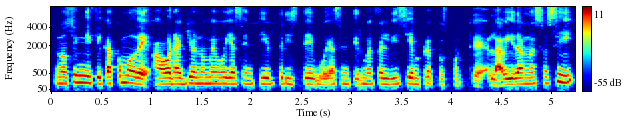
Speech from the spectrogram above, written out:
no significa como de ahora yo no me voy a sentir triste y voy a sentirme feliz siempre, pues porque la vida no es así,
